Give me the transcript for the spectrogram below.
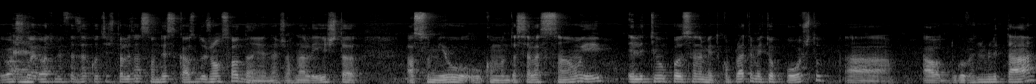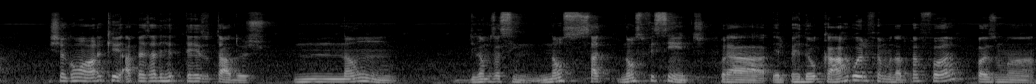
Eu acho legal também fazer a contextualização desse caso do João Saldanha, né? Jornalista, assumiu o comando da seleção e ele tinha um posicionamento completamente oposto a- ao do governo militar. E chegou uma hora que, apesar de ter resultados não, digamos assim, não, não suficientes para ele perder o cargo, ele foi mandado para fora após uma,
